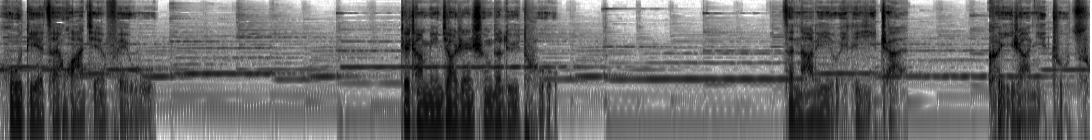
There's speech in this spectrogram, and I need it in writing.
蝴蝶在花间飞舞？这场名叫人生的旅途，在哪里有一个驿站可以让你驻足？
